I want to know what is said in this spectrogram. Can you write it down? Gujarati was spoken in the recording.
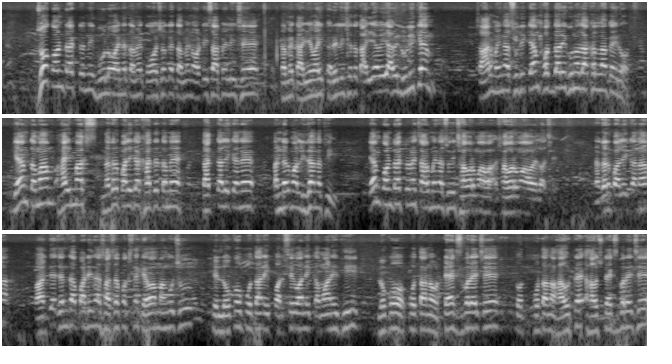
જો કોન્ટ્રાક્ટરની ભૂલ હોય ને તમે કહો છો કે તમે નોટિસ આપેલી છે, તમે કાર્યવાહી કરેલી છે, તો કાર્યવાહી આવી લૂલી કેમ? ચાર મહિના સુધી કેમ ફોજદારી ગુનો દાખલ ના કર્યો? કેમ તમામ હાઈ માર્ક્સ નગરપાલિકા ખાતે તમે તાત્કાલિક એને અંડરમાં લીધા નથી? કેમ કોન્ટ્રાક્ટરને ચાર મહિના સુધી છાવરમાં છાવરમાં આવેલા છે? નગરપાલિકાના ભારતીય જનતા પાર્ટીના શાસક પક્ષને કહેવા માંગુ છું કે લોકો પોતાની પરસેવાની કમાણીથી લોકો પોતાનો ટેક્સ ભરે છે, તો પોતાનો હાઉસ હાઉસ ટેક્સ ભરે છે.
